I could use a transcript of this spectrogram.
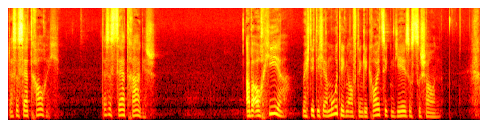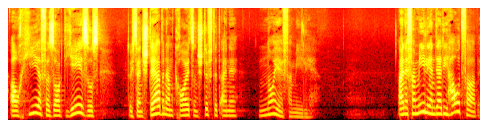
Das ist sehr traurig. Das ist sehr tragisch. Aber auch hier möchte ich dich ermutigen, auf den gekreuzigten Jesus zu schauen. Auch hier versorgt Jesus durch sein Sterben am Kreuz und stiftet eine neue Familie. Eine Familie, in der die Hautfarbe,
